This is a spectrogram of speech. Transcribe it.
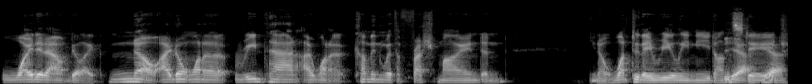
white it out and be like, no, I don't want to read that. I want to come in with a fresh mind and you know what do they really need on yeah, stage yeah.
